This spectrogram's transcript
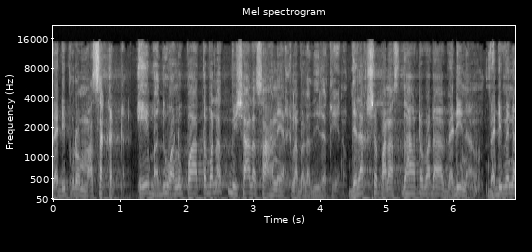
වැඩිපුර මසකට ඒ බදු අනුපාතවලත් විශාල සහනයක් ලබල දීලා තියෙනවා. දෙලක්ෂ පනස්දාහට වඩා වැඩිනම් වැඩි වෙන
